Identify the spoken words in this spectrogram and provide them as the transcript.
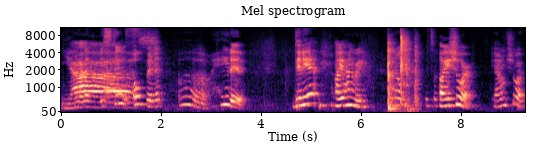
Yeah. Like, it's still open. And, ugh, I hate it. Dinner? Are you hungry? No, it's okay. Are you sure? Yeah, I'm sure.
